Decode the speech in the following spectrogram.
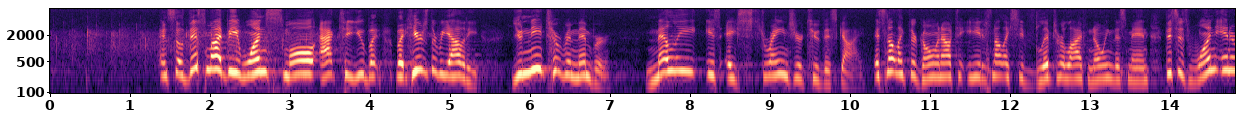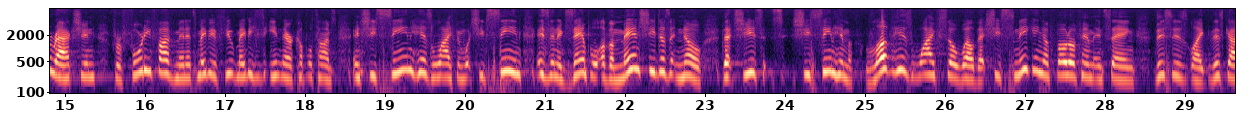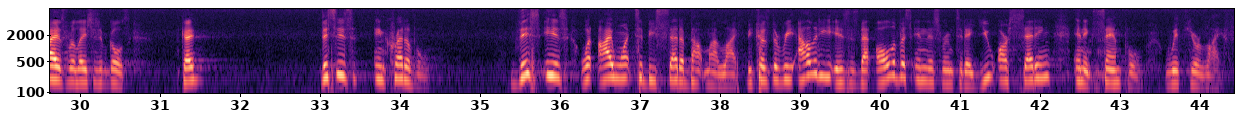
And so this might be one small act to you, but, but here's the reality. You need to remember Melly is a stranger to this guy. It's not like they're going out to eat. It's not like she's lived her life knowing this man. This is one interaction for 45 minutes, maybe a few, maybe he's eaten there a couple times, and she's seen his life. And what she's seen is an example of a man she doesn't know that she's, she's seen him love his wife so well that she's sneaking a photo of him and saying, This is like, this guy's relationship goals. Okay? This is incredible. This is what I want to be said about my life because the reality is is that all of us in this room today, you are setting an example with your life.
